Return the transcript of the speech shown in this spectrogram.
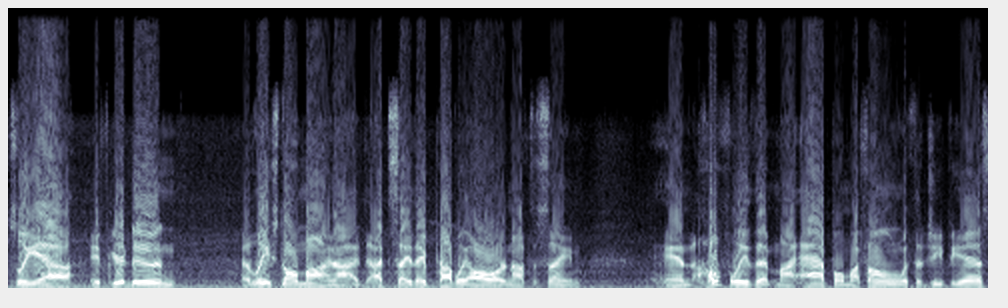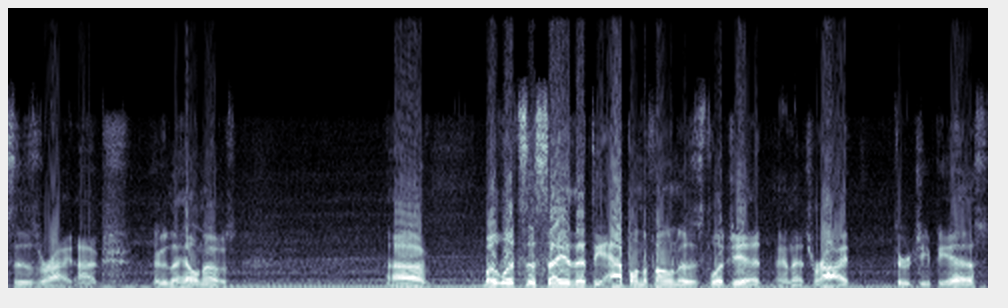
so yeah, if you're doing, at least on mine, I, I'd say they probably all are not the same. And hopefully that my app on my phone with the GPS is right. I, who the hell knows? Uh, but let's just say that the app on the phone is legit, and that's right, through GPS.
